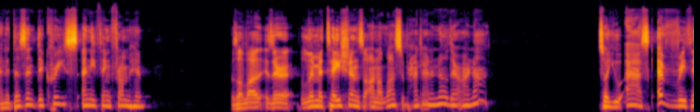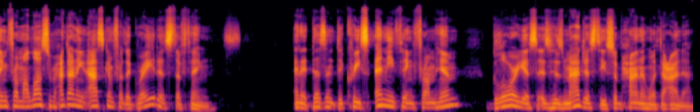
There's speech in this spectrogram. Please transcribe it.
and it doesn't decrease anything from Him. Is Allah is there limitations on Allah subhanahu wa ta'ala? No, there are not. So you ask everything from Allah subhanahu wa ta'ala, and you ask Him for the greatest of things. And it doesn't decrease anything from Him. Glorious is His majesty subhanahu wa ta'ala.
